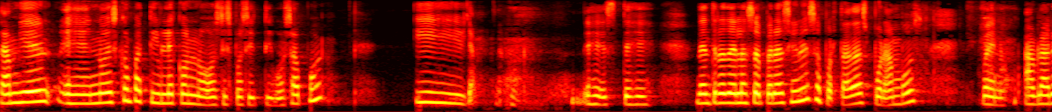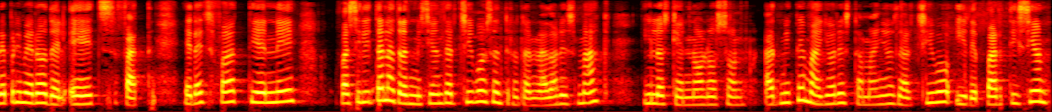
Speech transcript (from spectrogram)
También eh, no es compatible con los dispositivos Apple y ya. Este, dentro de las operaciones soportadas por ambos, bueno, hablaré primero del EdgeFAT. El EdgeFAT tiene Facilita la transmisión de archivos entre ordenadores Mac y los que no lo son. Admite mayores tamaños de archivo y de partición.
